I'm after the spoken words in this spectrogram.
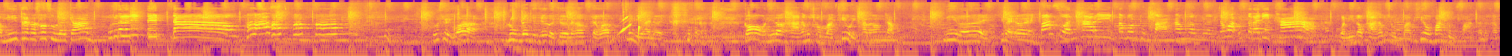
อนนี้ท่านกำลังเข้าสู่รายการอุตรดิตถ์ติดดาวรู้สึกว่าลูกเล่นเยอะเหลือเกินนะครับ แต่ว่าไม่มีอะไรเลย ก็วันนี้เราพาท่านผู้ชมมาเที่ยวอีกครั้งนะครับกับ นี่เลยที่ไหนเอ่ย บ้านสวนฮารีนตำบลขุนฝางอำเภอเมืองจังหวัดอุตรดิตถ์ค่ะ วันนี้เราพาท่านผู้ชมมาเที่ยวบ้านคุณฝางกันนะครับ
